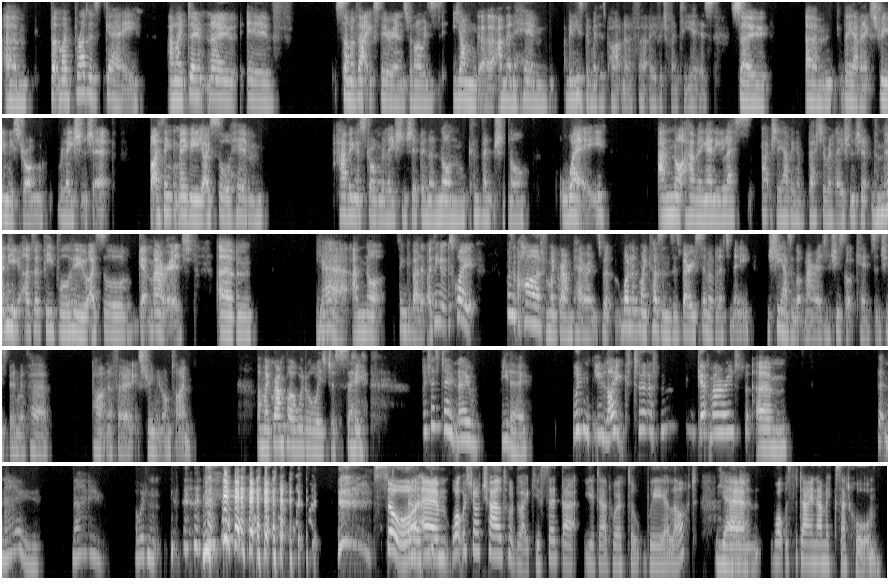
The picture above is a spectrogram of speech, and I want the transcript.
um but my brother's gay and i don't know if some of that experience when I was younger, and then him. I mean, he's been with his partner for over 20 years. So um, they have an extremely strong relationship. But I think maybe I saw him having a strong relationship in a non conventional way and not having any less, actually having a better relationship than many other people who I saw get married. Um, yeah, and not think about it. But I think it was quite wasn't hard for my grandparents, but one of my cousins is very similar to me. She hasn't got married and she's got kids and she's been with her partner for an extremely long time. And my grandpa would always just say, I just don't know, you know, wouldn't you like to get married? Um, but no, no, I wouldn't. so um what was your childhood like? You said that your dad worked away a lot. Yeah. Um what was the dynamics at home?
